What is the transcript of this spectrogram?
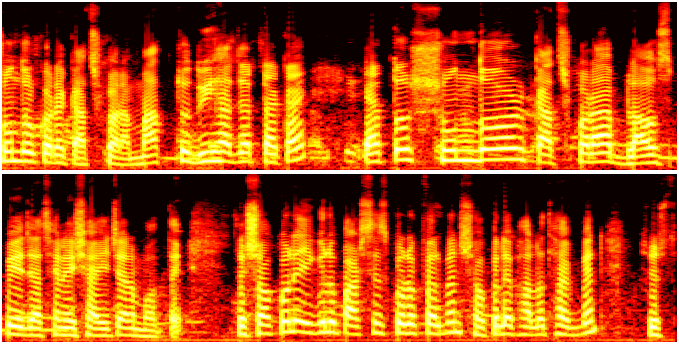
সুন্দর করে কাজ করা। মাত্র দুই হাজার টাকায় এত সুন্দর কাজ করা ব্লাউজ পেয়ে যাচ্ছেন এই শাড়িটার মধ্যে। তো সকলে এগুলো পারচেস করে ফেলবেন, সকলে ভালো থাকবেন, সুস্থ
